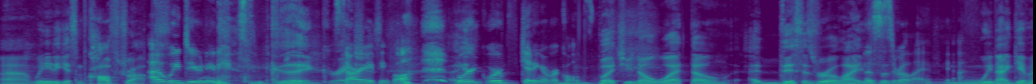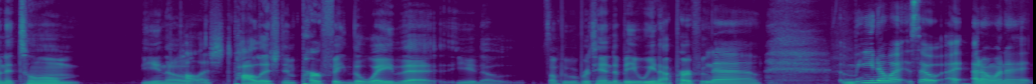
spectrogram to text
uh, we need to get some cough drops. Uh, we do need to get some. Good gracious! Sorry, people. We're we're getting over colds. But you know what though? Uh, this is real life. This is real life. Yeah. We're not giving it to them, you know, Polished. polished and perfect the way that you know some people pretend to be. We're not perfect. No. You know what? So I, I don't want to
